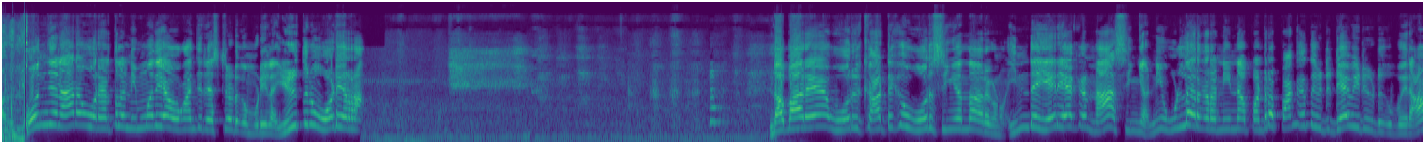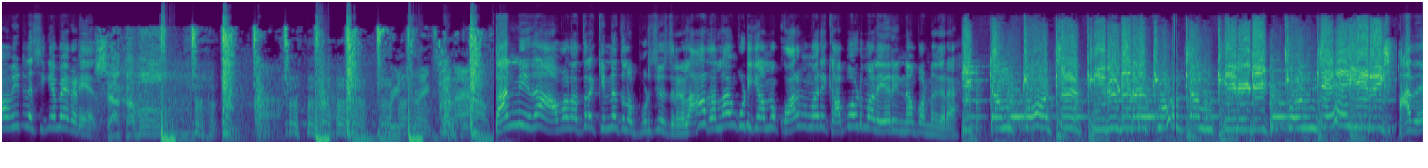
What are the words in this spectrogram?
அது கொஞ்ச நேரம் ஒரு இடத்துல நிம்மதியா உட்காந்து ரெஸ்ட் எடுக்க முடியல. இழுத்துன்னு ஓடிடுறான். இந்த பாரு ஒரு காட்டுக்கு ஒரு சிங்கம் தான் இருக்கணும். இந்த ஏரியாக்கு நான் சிங்கம். நீ உள்ள இருக்கிற நீ என்ன பண்ற? பக்கத்து வீட்டு டேவிட் வீட்டுக்கு போயிரு. அவன் வீட்டுல சிங்கமே கிடையாது. தண்ணி தான் அவ்வளோத்துல கிண்ணத்துல புடிச்சு வச்சிருக்கல. அதெல்லாம் குடிக்காம குரங்கு மாதிரி கபோர்டு மேல ஏறி என்ன பண்ணுகிற? திட்டம் போட்டு திருடுற கூட்டம் திருடிக் கொண்டே அதை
